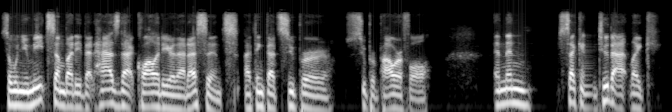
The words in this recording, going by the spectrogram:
so when you meet somebody that has that quality or that essence i think that's super super powerful and then second to that like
